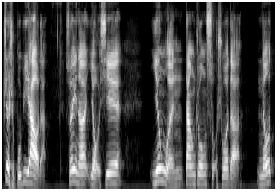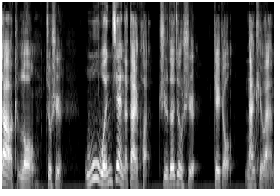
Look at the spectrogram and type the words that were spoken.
这是不必要的。所以呢，有些英文当中所说的 “no doc loan” 就是无文件的贷款，指的就是这种 non-QM。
